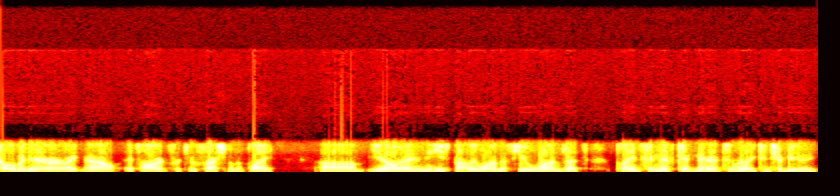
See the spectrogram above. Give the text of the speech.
COVID era right now, it's hard for two freshmen to play. Um, you know, and he's probably one of the few ones that's playing significant minutes and really contributing.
